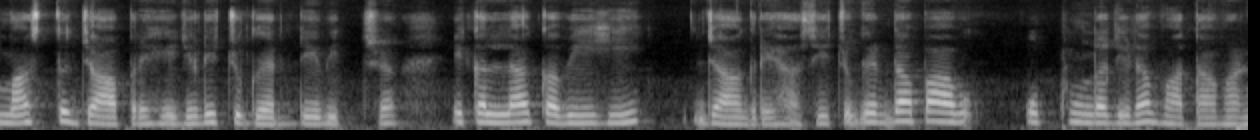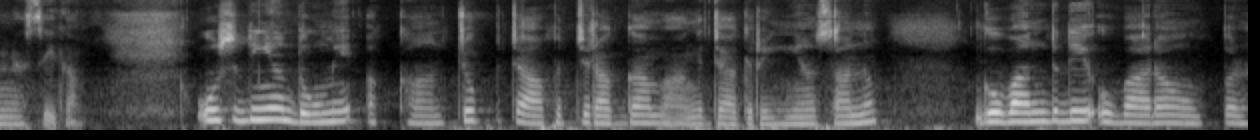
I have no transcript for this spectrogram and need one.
ਮਸਤ ਜਾਪ ਰਹੇ, ਜਿਹੜੇ ਚੁਗਿਰਦੇ ਵਿੱਚ ਇਕੱਲਾ ਕਵੀ ਹੀ ਜਾਗ ਰਿਹਾ ਸੀ। ਚੁਗਿਰਦਾ ਭਾਵ ਉੱਥੋਂ ਦਾ ਜਿਹੜਾ ਵਾਤਾਵਰਣ ਸੀਗਾ। ਉਸ ਦੀਆਂ ਦੋਵੇਂ ਅੱਖਾਂ ਚੁੱਪਚਾਪ ਚਿਰਾਗਾਂ ਵਾਂਗ ਜਗ ਰਹੀਆਂ ਸਨ। ਗੋਬੰਦ ਦੇ ਉਬਾਰਾਂ ਉੱਪਰ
